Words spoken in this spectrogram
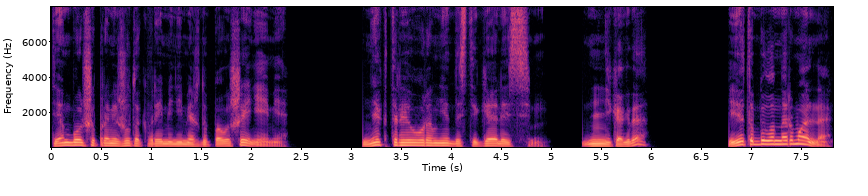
тем больше промежуток времени между повышениями. Некоторые уровни достигались никогда. И это было нормально.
